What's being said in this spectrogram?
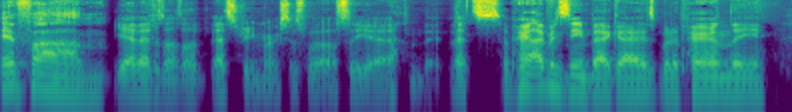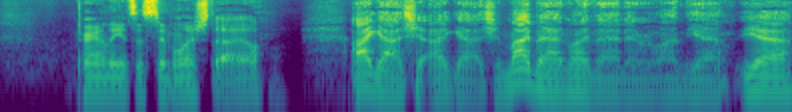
if, um, Yeah, that is also that's DreamWorks as well. So yeah, that's apparently I've been seeing bad guys, but apparently, apparently it's a similar style. I got you. I got you. My bad. My bad, everyone. Yeah. Yeah.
